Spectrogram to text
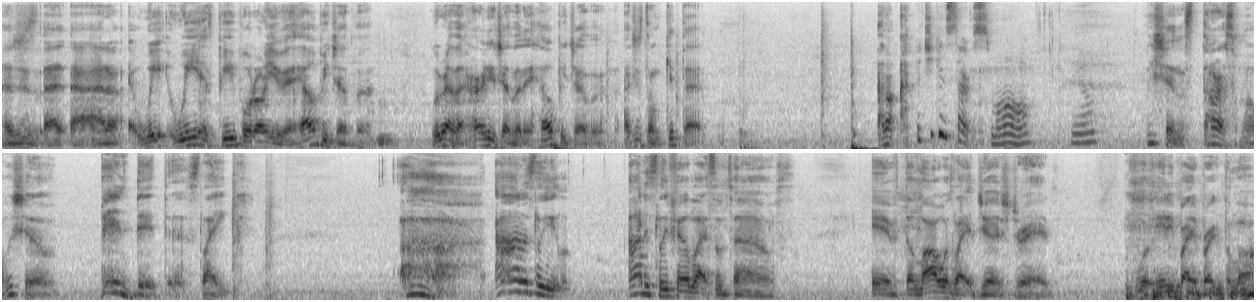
I just I, I, I don't we we as people don't even help each other. We'd rather hurt each other than help each other. I just don't get that. I don't I, But you can start small, you know? we shouldn't start small. We should have been did this. Like uh, honestly honestly feel like sometimes if the law was like Judge Dredd, will anybody break the law?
